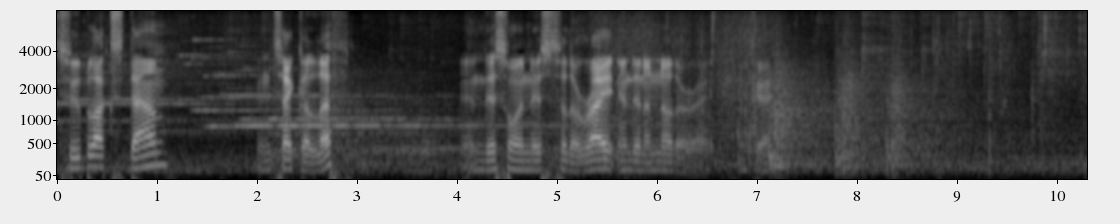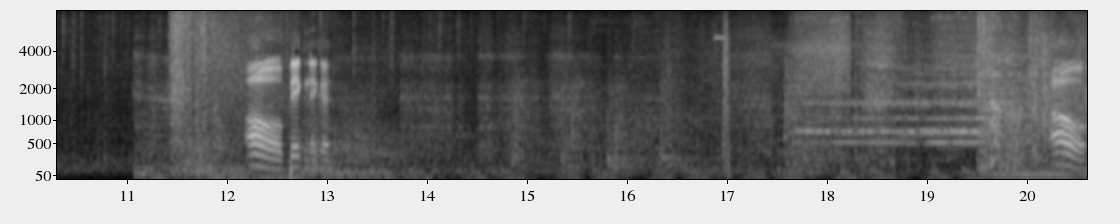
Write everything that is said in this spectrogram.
Two blocks down. And take a left. And this one is to the right and then another right. Okay. Oh, big nigga. Oh.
